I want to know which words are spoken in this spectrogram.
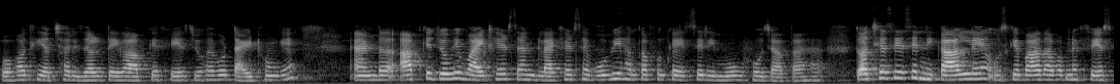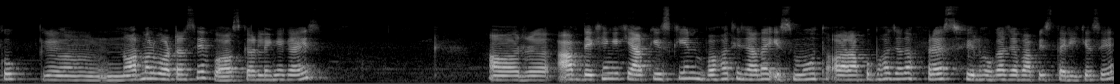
बहुत ही अच्छा रिज़ल्ट देगा। आपके फेस जो है वो टाइट होंगे। एंड आपके जो भी white heads and black heads है, वो भी हल्का फुल्का इससे रिमूव हो जाता है। तो अच्छे से इसे निकाल लें, उसके बाद आप अपने फेस को नॉर्मल वाटर से वॉश कर लेंगे गाइस और आप देखेंगे कि आपकी स्किन बहुत ही ज़्यादा स्मूथ और आपको बहुत ज़्यादा फ्रेश फील होगा जब आप इस तरीके से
